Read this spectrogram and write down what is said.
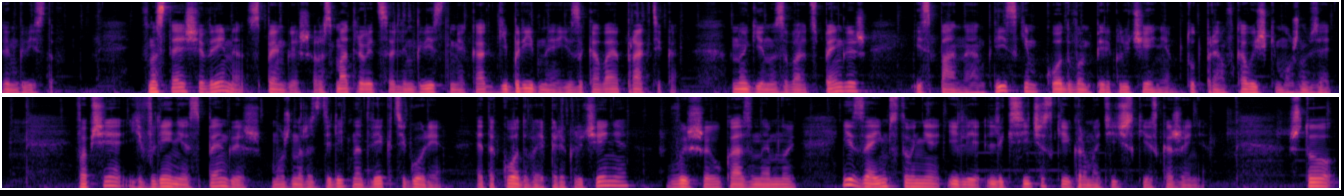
лингвистов. В настоящее время спенглиш рассматривается лингвистами как гибридная языковая практика. Многие называют спенглиш испано-английским кодовым переключением. Тут прям в кавычки можно взять. Вообще, явление спенглиш можно разделить на две категории. Это кодовое переключение, выше указанное мной, и заимствование или лексические и грамматические искажения. Что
